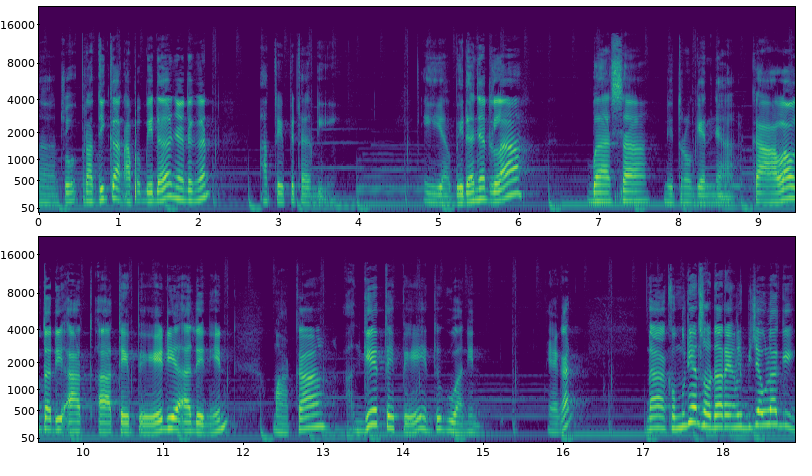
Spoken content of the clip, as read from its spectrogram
Nah, coba perhatikan apa bedanya dengan ATP tadi. Iya, bedanya adalah basa nitrogennya. Kalau tadi ATP dia adenin, maka GTP itu guanin. Ya kan? Nah, kemudian saudara yang lebih jauh lagi,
